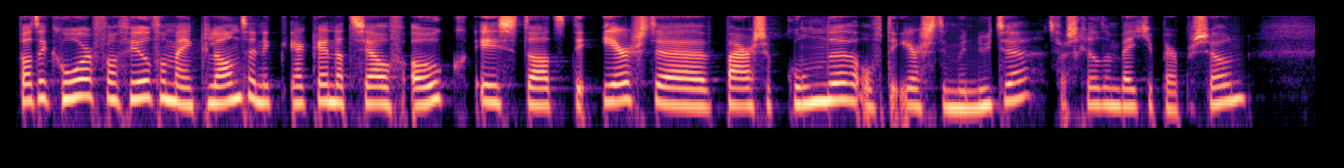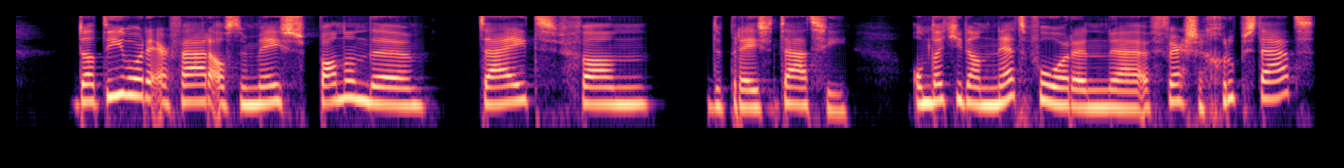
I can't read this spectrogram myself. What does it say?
Wat ik hoor van veel van mijn klanten, en ik herken dat zelf ook, is dat de eerste paar seconden of de eerste minuten, het verschilt een beetje per persoon, dat die worden ervaren als de meest spannende tijd van de presentatie. Omdat je dan net voor een uh, verse groep staat,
